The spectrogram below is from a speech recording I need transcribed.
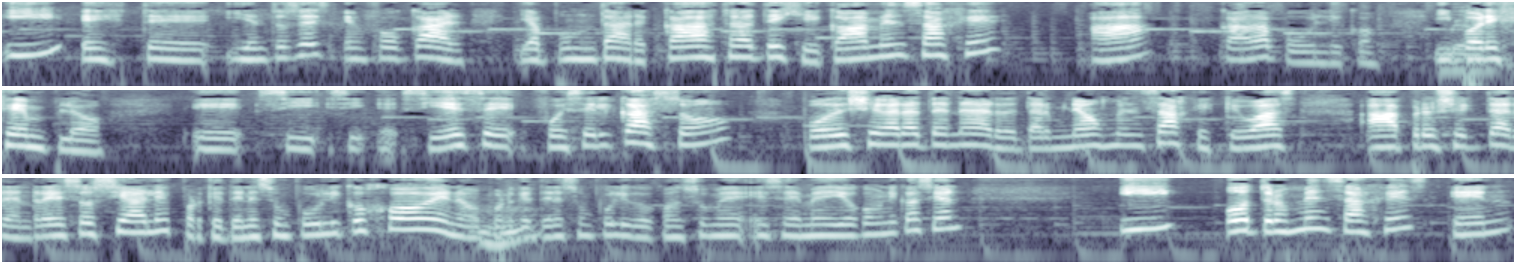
y este y entonces enfocar y apuntar cada estrategia y cada mensaje a cada público. Y Bien. por ejemplo, eh, si, si, eh, si ese fuese el caso, podés llegar a tener determinados mensajes que vas a proyectar en redes sociales porque tenés un público joven o porque tenés un público que consume ese medio de comunicación y otros mensajes en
